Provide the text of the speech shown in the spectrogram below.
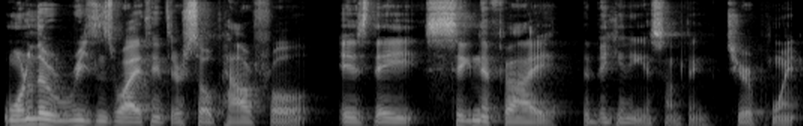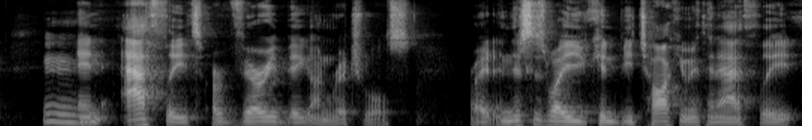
one of the reasons why I think they're so powerful is they signify the beginning of something, to your point. Mm. And athletes are very big on rituals, right? And this is why you can be talking with an athlete,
